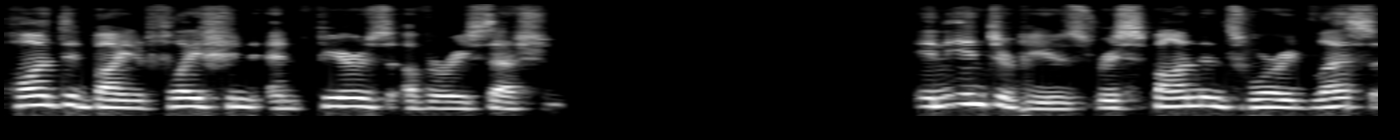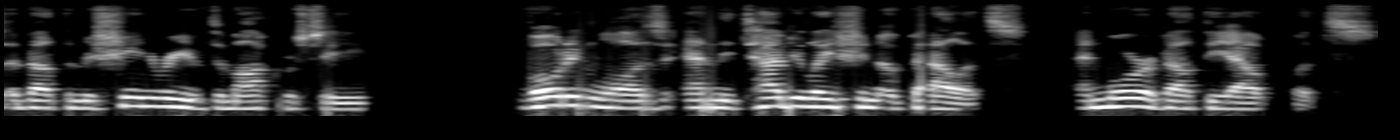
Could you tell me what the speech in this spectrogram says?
haunted by inflation and fears of a recession. In interviews, respondents worried less about the machinery of democracy, voting laws, and the tabulation of ballots, and more about the outputs.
